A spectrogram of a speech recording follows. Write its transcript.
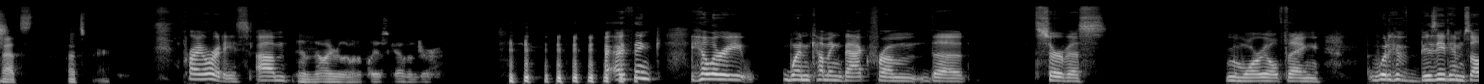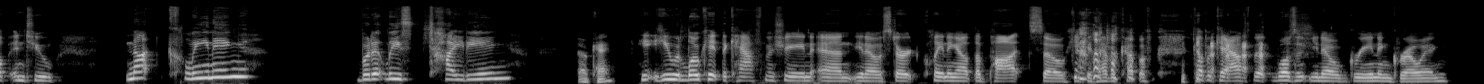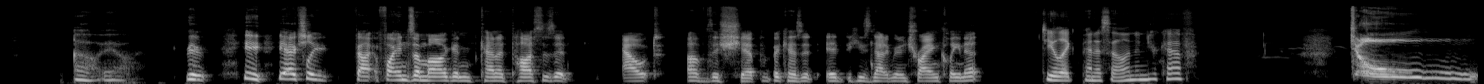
That's that's fair. Priorities. Um, And now I really want to play a scavenger. I I think Hillary, when coming back from the service memorial thing, would have busied himself into not cleaning, but at least tidying. Okay. He he would locate the caf machine and you know start cleaning out the pot so he could have a cup of cup of caf that wasn't you know green and growing. Oh, ew. He he, he actually fi- finds a mug and kind of tosses it out of the ship because it, it he's not even going to try and clean it. Do you like penicillin in your caf? Oh!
